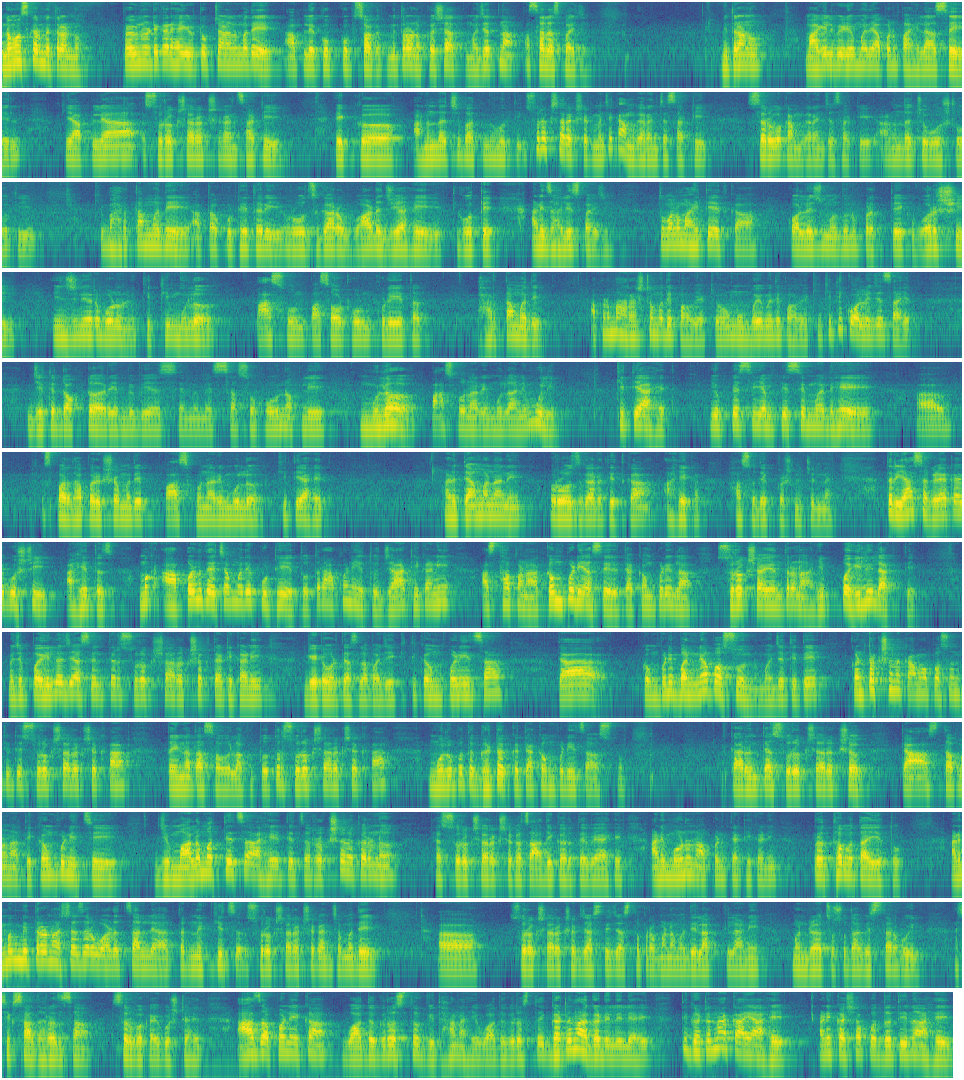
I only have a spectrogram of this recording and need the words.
नमस्कार मित्रांनो. प्रवीण वटेकर ह्या यूट्यूब चॅनलमध्ये आपले खूप खूप स्वागत. मित्रांनो कशात मजेत ना? असायलाच पाहिजे. मित्रांनो मागील व्हिडिओमध्ये आपण पाहिलं असेल की आपल्या सुरक्षा रक्षकांसाठी एक आनंदाची बातमी होती. सुरक्षा रक्षक म्हणजे कामगारांच्यासाठी सर्व कामगारांच्यासाठी आनंदाची गोष्ट होती की भारतामध्ये आता कुठेतरी रोजगार वाढ जी आहे ती होते आणि झालीच पाहिजे. तुम्हाला माहिती आहेत का? कॉलेजमधून प्रत्येक वर्षी इंजिनियर बनून किती मुलं पास होऊन पासआउट होऊन पुढे येतात. भारतामध्ये आपण महाराष्ट्रामध्ये पाहूया किंवा मुंबईमध्ये पाहूया की किती कॉलेजेस आहेत जिथे doctor M B B S M M S असं होऊन आपली मुलं पास होणारे मुलं आणि मुली किती आहेत? U P S C M P S सीमध्ये स्पर्धा परीक्षामध्ये पास होणारे मुलं किती आहेत? आणि त्या मनाने रोजगार तितका आहे का? हा सुद्धा एक प्रश्नचिन्ह आहे. तर या सगळ्या काही गोष्टी आहेतच. मग आपण त्याच्यामध्ये कुठे येतो? तर आपण येतो. ज्या ठिकाणी आस्थापना कंपनी असेल त्या कंपनीला सुरक्षा यंत्रणा ही पहिली लागते. म्हणजे पहिलं जे असेल तर सुरक्षा रक्षक त्या ठिकाणी गेटवरती असला पाहिजे की ती कंपनीचा त्या कंपनी बनण्यापासून म्हणजे तिथे कंट्रक्शन कामापासून तिथे सुरक्षा रक्षक हा तैनात असावा लागतो. तर सुरक्षा रक्षक हा मूलभूत घटक त्या कंपनीचा असतो. कारण त्या सुरक्षा रक्षक त्या आस्थापना ते कंपनीचे जे मालमत्तेचं आहे त्याचं रक्षण करणं ह्या सुरक्षा रक्षकाचं आधी कर्तव्य आहे. आणि म्हणून आपण त्या ठिकाणी प्रथमता येतो. आणि मग मित्रांनो अशा जर वाढत चालल्या तर नक्कीच सुरक्षा रक्षकांच्यामध्ये सुरक्षा रक्षक जास्तीत जास्त प्रमाणामध्ये लागतील आणि मंडळाचा सुद्धा विस्तार होईल. अशी एक साधारणसा सर्व काही गोष्टी आहेत. आज आपण एका वादग्रस्त विधान आहे. वादग्रस्त एक घटना घडलेली आहे. ती घटना काय आहे आणि कशा पद्धतीनं आहे?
